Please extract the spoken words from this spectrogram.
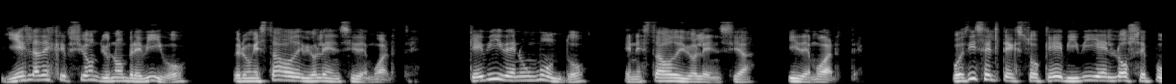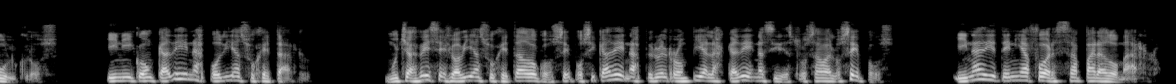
y es la descripción de un hombre vivo, pero en estado de violencia y de muerte, que vive en un mundo en estado de violencia y de muerte. Pues dice el texto que vivía en los sepulcros, y ni con cadenas podían sujetarlo. Muchas veces lo habían sujetado con cepos y cadenas, pero él rompía las cadenas y destrozaba los cepos, y nadie tenía fuerza para domarlo.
